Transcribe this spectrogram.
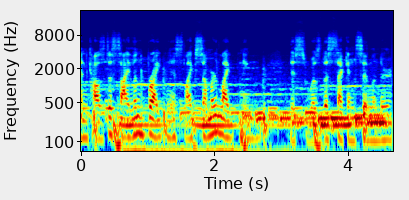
and caused a silent brightness like summer lightning. This was the second cylinder.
